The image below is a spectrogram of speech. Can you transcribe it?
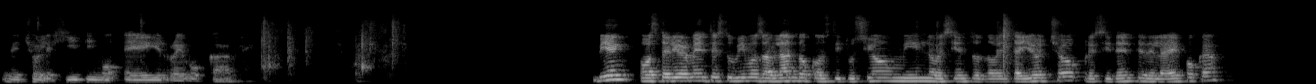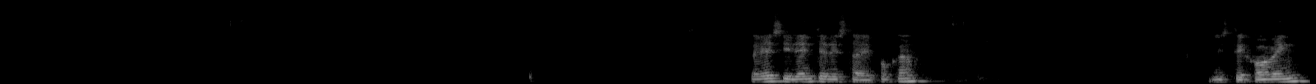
derecho legítimo e irrevocable. Bien, posteriormente estuvimos hablando Constitución 1998, presidente de la época. Presidente de esta época este joven.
